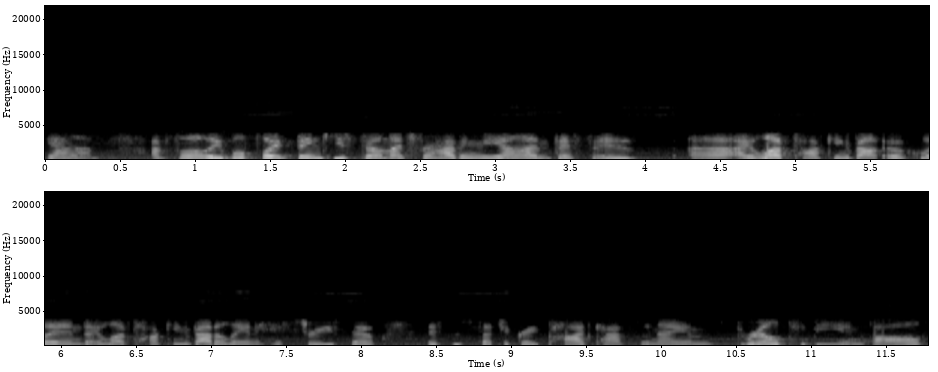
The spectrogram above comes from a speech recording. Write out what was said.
Yeah. Absolutely. Well, Floyd, thank you so much for having me on. This is, uh, I love talking about Oakland. I love talking about Atlanta history. So this is such a great podcast, and I am thrilled to be involved.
